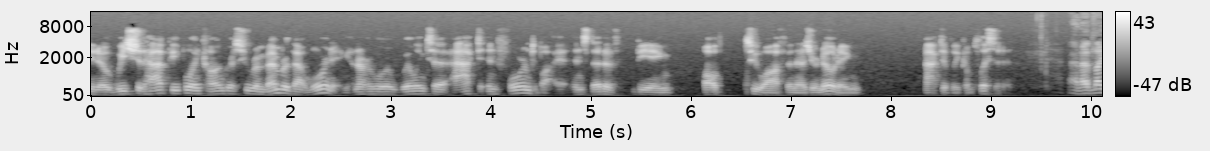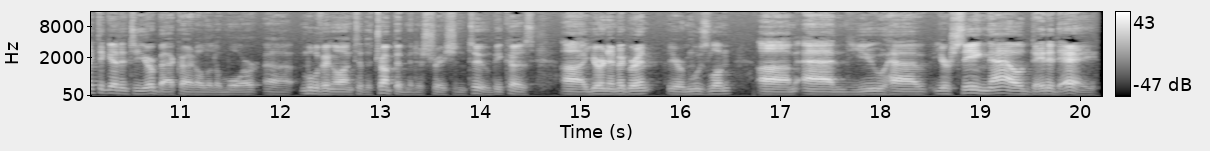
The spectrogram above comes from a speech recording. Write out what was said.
you know we should have people in Congress who remember that warning and are willing to act informed by it instead of being all too often, as you're noting, actively complicit in. And I'd like to get into your background a little more, uh, moving on to the Trump administration too, because uh, you're an immigrant, you're a Muslim, um, and you have you're seeing now day to day,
